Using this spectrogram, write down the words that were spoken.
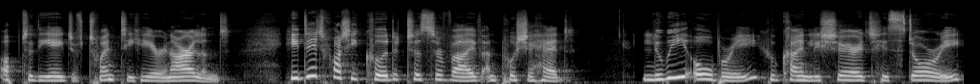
up to the age of 20 here in Ireland. He did what he could to survive and push ahead. Louis Aubrey, who kindly shared his story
